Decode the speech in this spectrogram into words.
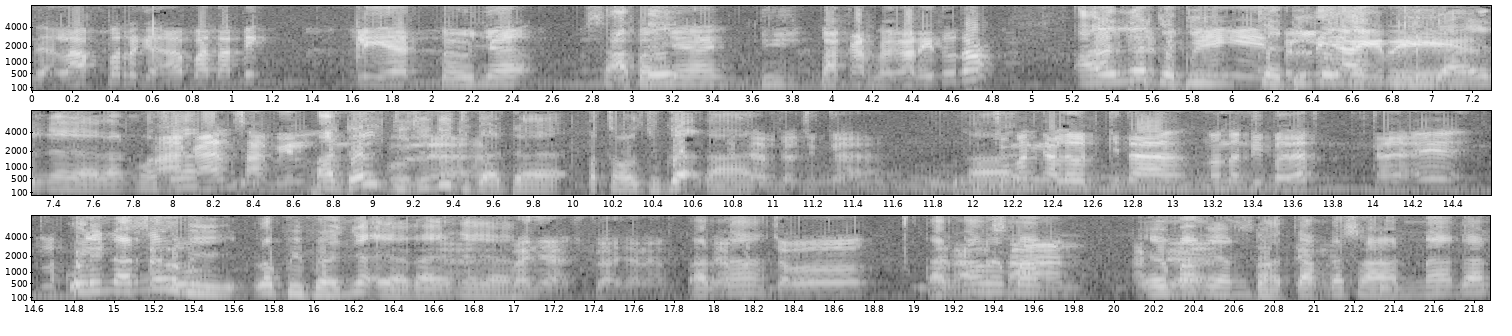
nggak lapar nggak apa, tapi lihat baunya Sate. dibakar-bakar itu toh. akhirnya jadi pengen jadi beli pengen akhirnya. beli akhirnya ya kan maksudnya Makan sambil padahal di situ juga ada pecel juga kan Ada betul juga. Ah. Cuman kalau kita nonton di Barat kayak eh lebih kulinernya seru. lebih lebih banyak ya kayaknya ya banyak juga sana Karena- pecel karena memang emang yang datang ke sana kan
